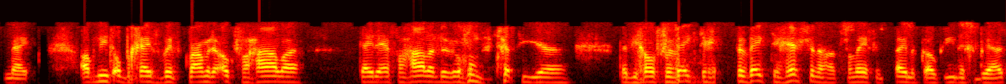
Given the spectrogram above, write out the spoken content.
Nee. Ook niet op een gegeven moment kwamen er ook verhalen, deden er verhalen er rond dat hij, eh, dat hij gewoon verweekte, verweekte hersenen had vanwege het vele cocaïnegebruik.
